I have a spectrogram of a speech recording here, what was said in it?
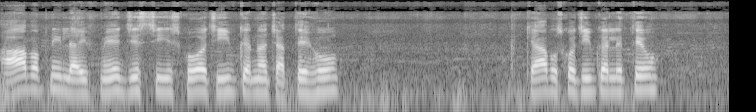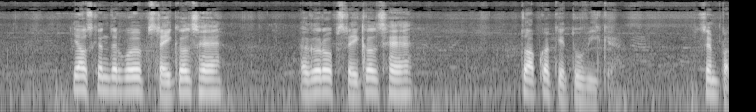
आप अपनी लाइफ में जिस चीज़ को अचीव करना चाहते हो, क्या आप उसको अचीव कर लेते हो? या उसके अंदर कोई ऑब्स्टाइकल्स है? अगर ऑब्स्टाइकल्स है तो आपका केतु वीक है। सिंपल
